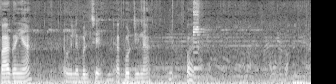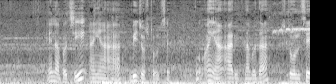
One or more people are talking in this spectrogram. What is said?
પાઘ અહીંયા અવેલેબલ છે. ઠાકોરજીના પાઘ એના પછી અહીંયા આ બીજો સ્ટોલ છે. તો અહીંયા આ રીતના બધા સ્ટોલ છે,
